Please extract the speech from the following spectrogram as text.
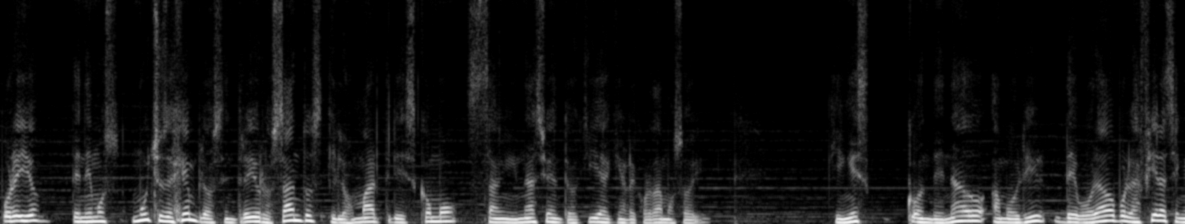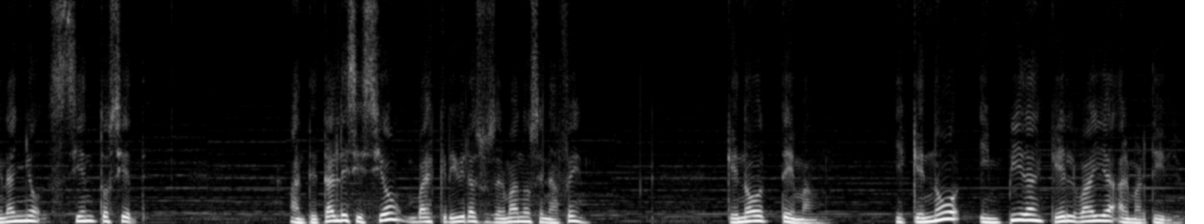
Por ello, tenemos muchos ejemplos, entre ellos los santos y los mártires, como San Ignacio de Antioquía, quien recordamos hoy, quien es condenado a morir devorado por las fieras en el año 107. Ante tal decisión va a escribir a sus hermanos en la fe, que no teman y que no impidan que él vaya al martirio.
